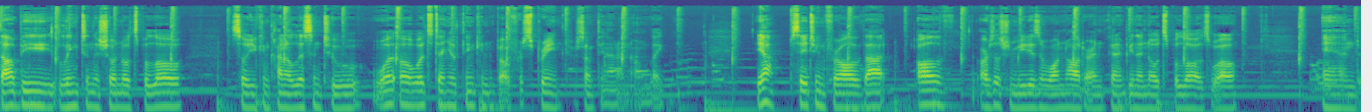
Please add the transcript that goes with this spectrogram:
that'll be linked in the show notes below so you can kind of listen to what oh what's Daniel thinking about for spring or something I don't know like yeah stay tuned for all of that all of our social medias and whatnot are to be in the notes below as well and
